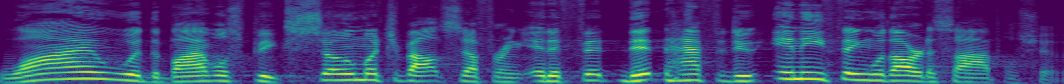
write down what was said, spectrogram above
Why would the Bible speak so much about suffering if it didn't have to do anything with our discipleship?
